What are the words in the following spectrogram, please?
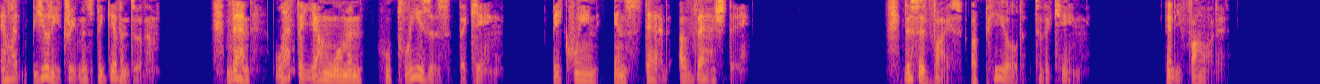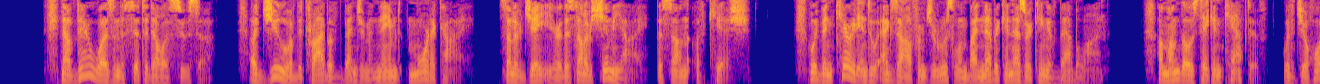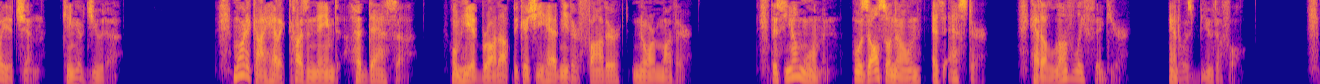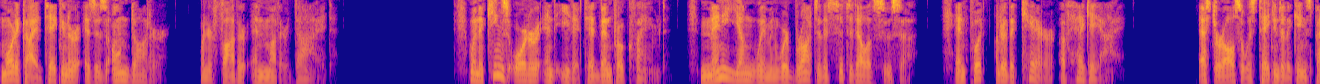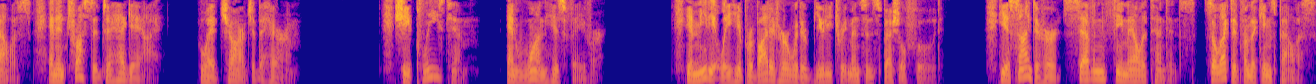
And let beauty treatments be given to them. Then let the young woman who pleases the king be queen instead of vashti. This advice appealed to the king and he followed it. Now there was in the citadel of susa a jew of the tribe of benjamin named mordecai son of jair the son of shimei the son of kish who had been carried into exile from jerusalem by nebuchadnezzar king of babylon among those taken captive with jehoiachin king of judah. Mordecai had a cousin named hadassah whom he had brought up because she had neither father nor mother. This young woman who was also known as esther had a lovely figure and was beautiful mordecai had taken her as his own daughter when her father and mother died. When the king's order and edict had been proclaimed many young women were brought to the citadel of susa and put under the care of hegai esther also was taken to the king's palace and entrusted to hegai who had charge of the harem. She pleased him and won his favor. Immediately he provided her with her beauty treatments and special food he assigned to her 7 female attendants selected from the king's palace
